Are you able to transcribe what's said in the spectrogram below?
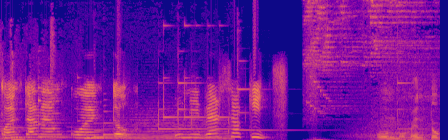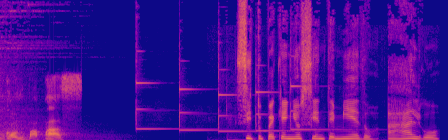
Cuéntame un cuento. Universo Kids. Un momento con papás. Si tu pequeño siente miedo a algo,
